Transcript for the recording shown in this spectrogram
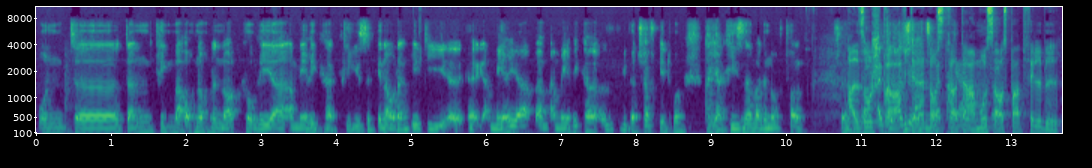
und äh, dann kriegen wir auch noch eine Nordkorea-Amerika-Krise. Genau, dann geht die äh, Amerika, Amerika, also die Wirtschaft geht rund. Ach ja, Krisen haben wir genug, toll. Schön. Also sprach also, also, der Nostradamus aus Bad Vilbel.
